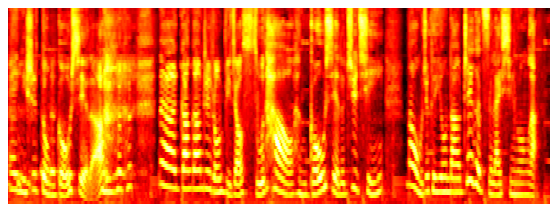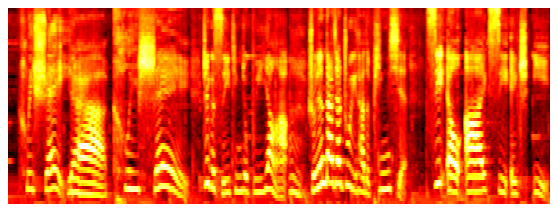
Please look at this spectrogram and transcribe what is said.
哎，你是懂狗血的啊。那刚刚这种比较俗套、很狗血的剧情，那我们就可以用到这个词来形容了，cliche。 Yeah, cliche 这个词一听就不一样啊。嗯首先大家注意它的拼写 ，C L I C H E，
